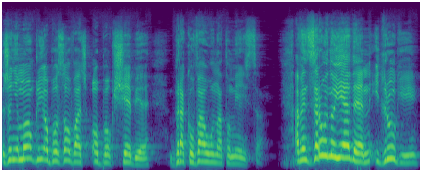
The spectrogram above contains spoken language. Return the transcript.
że nie mogli obozować obok siebie. Brakowało na to miejsca. A więc zarówno jeden i drugi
